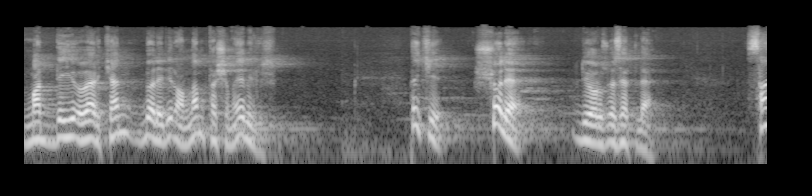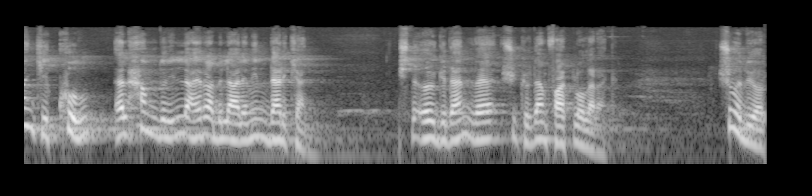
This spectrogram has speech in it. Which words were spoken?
maddeyi överken böyle bir anlam taşımayabilir. Peki şöyle diyoruz özetle. Sanki kul elhamdülillahi rabbil alemin derken işte övgüden ve şükürden farklı olarak. Şunu diyor,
